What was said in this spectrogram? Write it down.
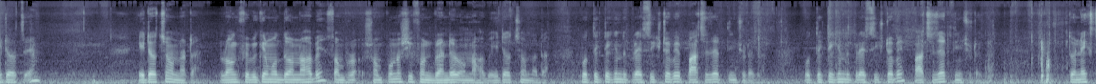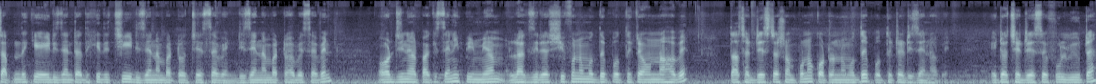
এটা হচ্ছে এটা হচ্ছে অন্যটা লং ফেব্রিকের মধ্যে অন্য হবে, সম্পূর্ণ- শিফন ব্র্যান্ডের অন্য হবে, এটা হচ্ছে অন্যটা। প্রত্যেকটা কিন্তু প্রাইস ফিক্সড হবে পাঁচ হাজার তিনশো টাকা। প্রত্যেকটা কিন্তু প্রাইস ফিক্সড হবে পাঁচ হাজার তিনশো টাকা। তো নেক্সট আপনাদেরকে এই ডিজাইনটা দেখিয়ে দিচ্ছি ডিজাইন নাম্বারটা হচ্ছে সেভেন ডিজাইন নাম্বারটা হবে seven original Pakistani premium luxurious শিফনের মধ্যে প্রত্যেকটা অন্য হবে। তাছাড়া ড্রেসটা সম্পূর্ণ কটনের মধ্যে প্রত্যেকটা ডিজাইন হবে। এটা হচ্ছে ড্রেসের ফুল ভিউটা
